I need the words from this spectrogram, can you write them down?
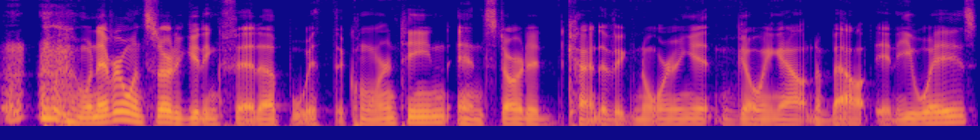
when everyone started getting fed up with the quarantine and started kind of ignoring it and going out and about anyways,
